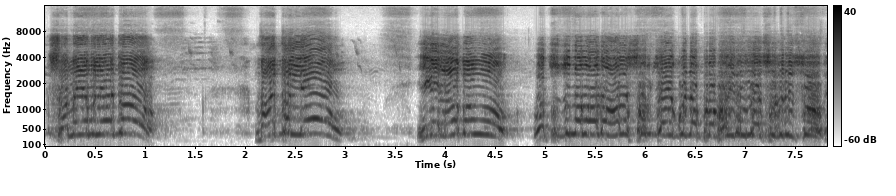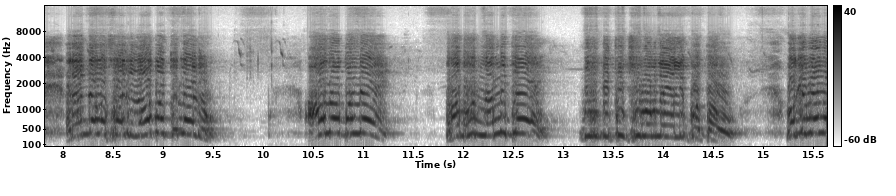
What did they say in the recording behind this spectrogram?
సమయం లేదు మాటలు లేవు. ఇక రాబోవు వచ్చుతున్నవాడు ఆలస్యం చేయకుండా ప్రభు యేసుక్రీస్తు రెండవసారి రాబోతున్నాడు. ఆ లోపలే ప్రభుని నమ్మితే నువ్వు నిత్య జీవంలో వెళ్ళిపోతావు. ఒకవేళ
